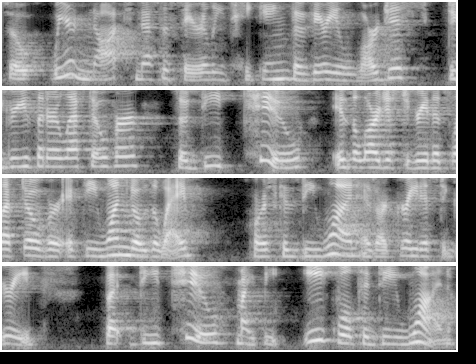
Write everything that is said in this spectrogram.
So we are not necessarily taking the very largest degrees that are left over. So D2 is the largest degree that's left over if D1 goes away, of course, because D1 is our greatest degree. But D2 might be equal to D1.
